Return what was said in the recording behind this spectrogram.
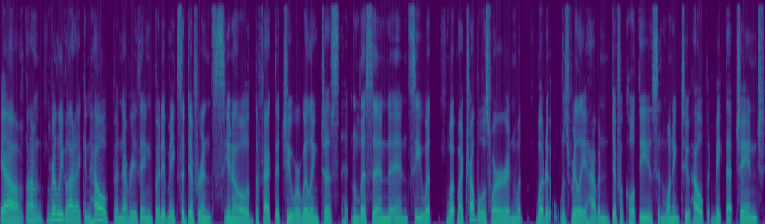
Yeah, I'm really glad I can help and everything, but it makes a difference, you know, the fact that you were willing to listen and see what what my troubles were and what what it was really having difficulties and wanting to help and make that change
